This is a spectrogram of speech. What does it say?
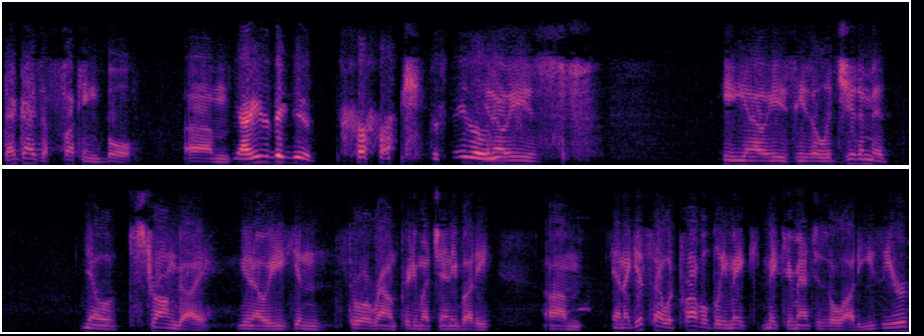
that guy's a fucking bull. Um, yeah, he's a big dude. to say the you know, he's he you know he's he's a legitimate you know strong guy. You know, he can throw around pretty much anybody. Um, and I guess that would probably make make your matches a lot easier.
